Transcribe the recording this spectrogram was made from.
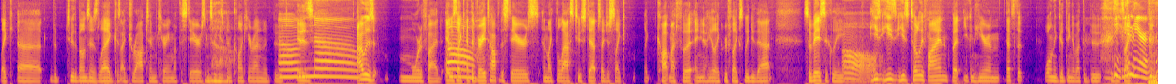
like uh the two of the bones in his leg because I dropped him carrying him up the stairs, and so he's been clunking around in a boot. Oh it is. no! I was mortified. It was like at the very top of the stairs, and like the last two steps, I just like like caught my foot, and you know you like reflexively do that. So basically, he's he's he's totally fine, but you can hear him. That's the only good thing about the boot. Is you it's can like, hear him.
